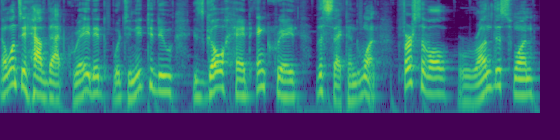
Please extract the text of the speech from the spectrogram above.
Now once you have that created, what you need to do is go ahead and create the second one. First of all, run this one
